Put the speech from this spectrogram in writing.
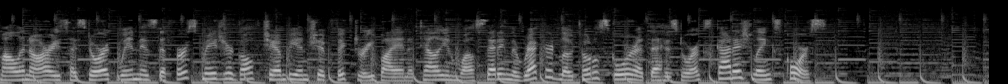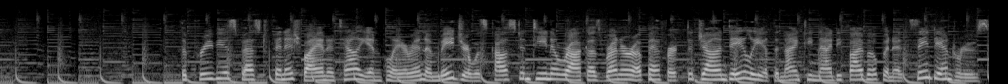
Molinari's historic win is the first major golf championship victory by an Italian while setting the record low total score at the historic Scottish Links course. The previous best finish by an Italian player in a major was Costantino Rocca's runner-up effort to John Daly at the 1995 Open at St Andrews.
